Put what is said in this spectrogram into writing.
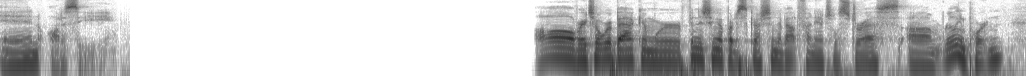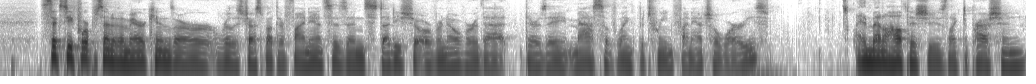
in Audacy. Oh, Rachel, we're back and we're finishing up our discussion about financial stress. Um, really important. 64% of Americans are really stressed about their finances, and studies show over and over that there's a massive link between financial worries and mental health issues like depression,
